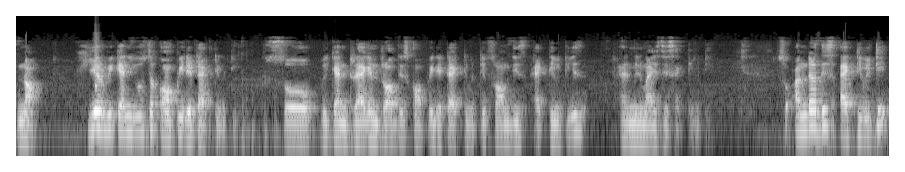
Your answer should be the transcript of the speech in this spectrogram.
now here we can use the copy data activity. So we can drag and drop this copy data activity from these activities and minimize this activity. So under this activity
